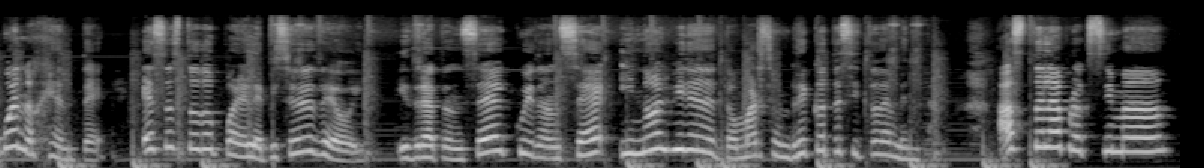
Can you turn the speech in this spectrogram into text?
Bueno gente, eso es todo por el episodio de hoy. Hidrátense, cuídense y no olviden de tomarse un rico tecito de menta. ¡Hasta la próxima!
